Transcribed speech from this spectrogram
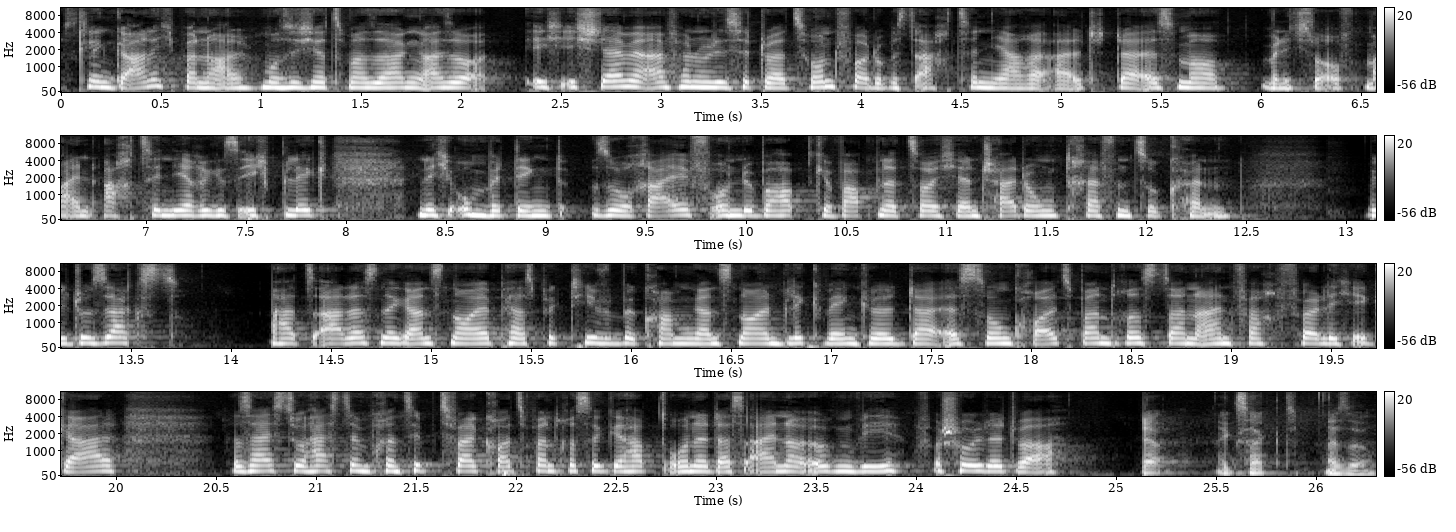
Es klingt gar nicht banal, muss ich jetzt mal sagen. Also ich, ich stelle mir einfach nur die Situation vor, du bist 18 Jahre alt. Da ist man, wenn ich so auf mein 18-jähriges Ich blicke, nicht unbedingt so reif und überhaupt gewappnet, solche Entscheidungen treffen zu können. Wie du sagst, hat alles eine ganz neue Perspektive bekommen, ganz neuen Blickwinkel. Da ist so ein Kreuzbandriss dann einfach völlig egal. Das heißt, du hast im Prinzip zwei Kreuzbandrisse gehabt, ohne dass einer irgendwie verschuldet war. Ja, exakt. Also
